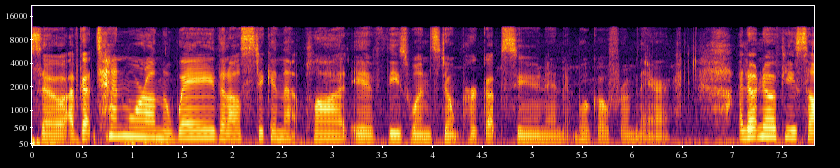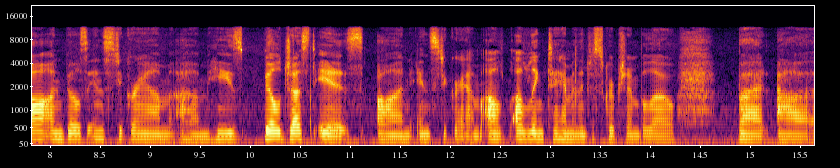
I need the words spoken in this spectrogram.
So I've got 10 more on the way that I'll stick in that plot if these ones don't perk up soon and we'll go from there. I don't know if you saw on Bill's Instagram, um, he's Bill Just Is on Instagram. I'll, I'll link to him in the description below. But uh,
